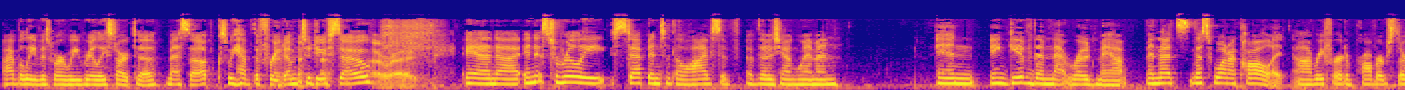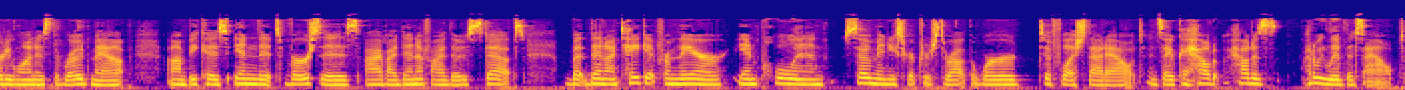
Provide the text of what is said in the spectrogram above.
I believe is where we really start to mess up because we have the freedom to do so. All right. And, uh, and it's to really step into the lives of, of those young women and and give them that roadmap. And that's that's what I call it. I refer to Proverbs 31 as the roadmap um, because in its verses I've identified those steps. But then I take it from there and pull in so many scriptures throughout the Word to flesh that out and say, okay, how do, how does how do we live this out?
